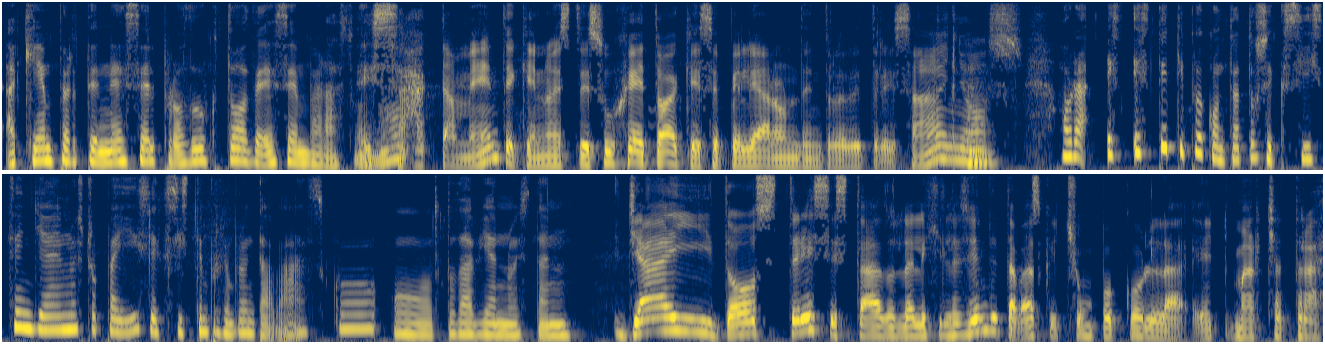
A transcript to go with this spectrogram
a quién pertenece el producto de ese embarazo. Exactamente, que no esté sujeto a que se pelearon dentro de tres años. Ahora, ¿este tipo de contratos existen ya en nuestro país? ¿Existen, por ejemplo, en Tabasco o todavía no están? Ya hay dos, tres estados. La legislación de Tabasco echó un poco la eh, marcha atrás.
